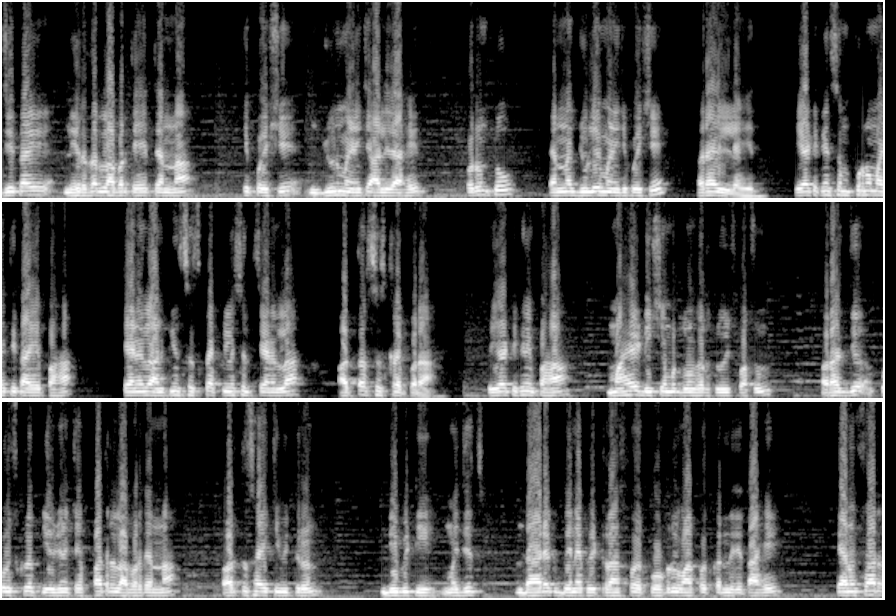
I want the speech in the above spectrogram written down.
जे काही निराधार लाभार्थी आहेत त्यांना हे पैसे जून महिन्याचे आलेले आहेत. परंतु त्यांना जुलै महिन्याचे पैसे राहिलेले आहेत. या ठिकाणी संपूर्ण माहिती काय आहे पहा. चॅनलला आणखी सबस्क्राईब केलं नसेल चॅनलला आता सबस्क्राईब करा. तर या ठिकाणी पहा माहे डिसेंबर दोन हजार चोवीसपासून राज्य पुरस्कृत योजनेच्या पात्र लाभार्थ्यांना अर्थसहाय्याचे वितरण डीबीटी म्हणजेच डायरेक्ट बेनिफिट ट्रान्सफर पोर्टल मार्फत करण्यात येत आहे. त्यानुसार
